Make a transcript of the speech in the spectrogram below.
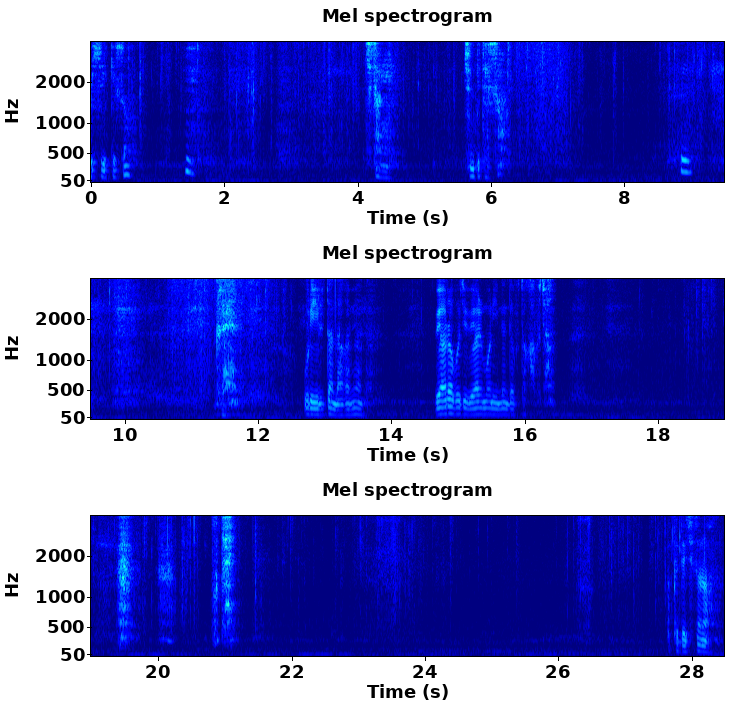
걸을 수 있겠어? 응. 지상이 준비됐어? 응. 그래. 우리 일단 나가면 외할아버지 외할머니 있는 데부터 가보자. 오케이. 근데 지선아,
